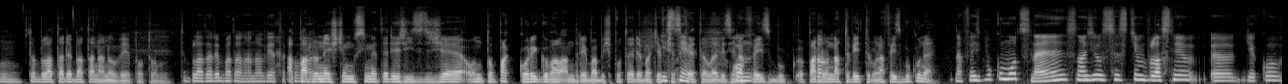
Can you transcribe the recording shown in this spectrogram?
Hmm, to byla ta debata na Nově potom. To byla ta debata na Nově. Taková... A pardon, ještě musíme tedy říct, že on to pak korigoval Andrej Babiš po té debatě Jasně, v České televizi on... na Facebooku, pardon, on... na Twitteru, na Facebooku ne. Na Facebooku moc ne, snažil se s tím vlastně eh, jako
